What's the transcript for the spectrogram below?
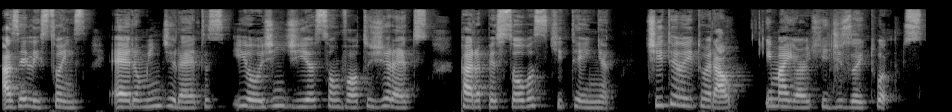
As eleições eram indiretas e hoje em dia são votos diretos para pessoas que tenham título eleitoral e maior que 18 anos.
